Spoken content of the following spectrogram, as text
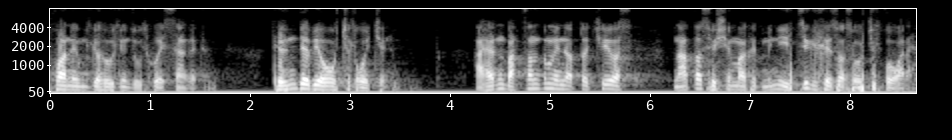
ухааны эмнэлгийн хуулийн зөвлөх байсан гэдэг. Тэрэндээ би уучлал гуйж байна. А харин Бацанд минь одоо чи бас надаас биш юм ахэд миний эцэг ихээс бас уучлал гуйгаарай.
